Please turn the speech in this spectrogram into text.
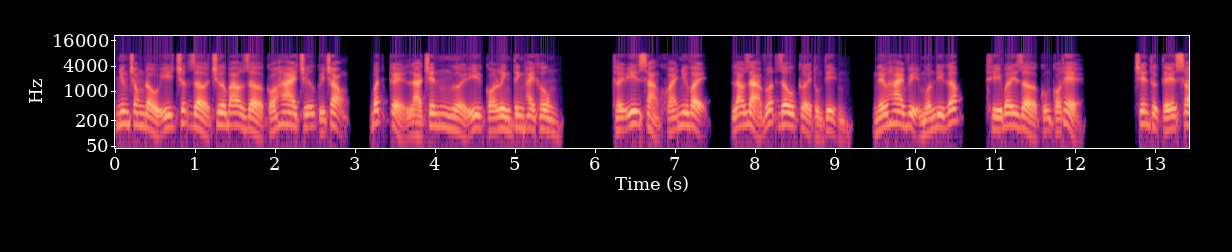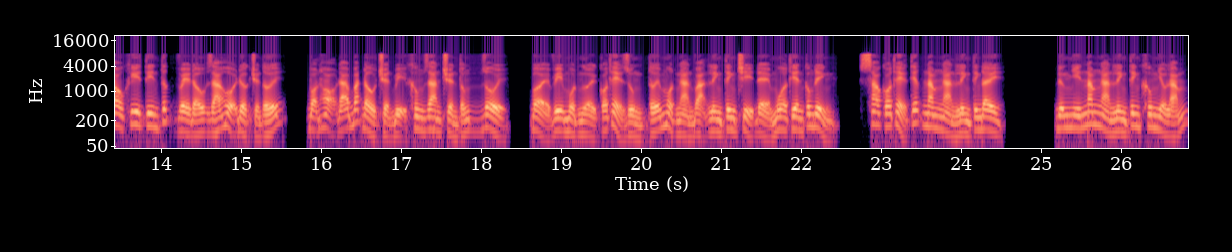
nhưng trong đầu y trước giờ chưa bao giờ có hai chữ quý trọng, bất kể là trên người y có linh tinh hay không. Thấy y sảng khoái như vậy, lão giả vớt râu cười tủm tỉm, nếu hai vị muốn đi gấp, thì bây giờ cũng có thể. Trên thực tế sau khi tin tức về đấu giá hội được chuyển tới, bọn họ đã bắt đầu chuẩn bị không gian truyền tống rồi, bởi vì một người có thể dùng tới 1.000 vạn linh tinh chỉ để mua thiên công đỉnh, sao có thể tiếc 5.000 linh tinh đây. Đừng nhìn 5.000 linh tinh không nhiều lắm,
